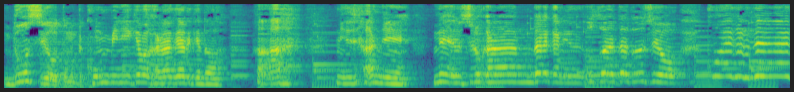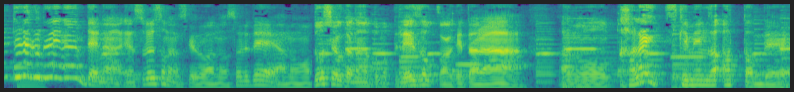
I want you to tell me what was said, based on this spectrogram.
う、どうしようと思ってコンビニ行けば唐揚げあるけど、はぁ、2時半に、ね、後ろから誰かに襲われたらどうしよう。怖いから出ない、出たくないな、みたいな。いや、それはそうなんですけど、あの、それで、あの、どうしようかなと思って冷蔵庫開けたら、あの、辛いつけ麺があったんで、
